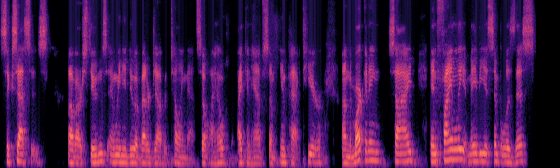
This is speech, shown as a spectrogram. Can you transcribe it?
successes of our students, and we need to do a better job of telling that. So I hope I can have some impact here on the marketing side. And finally, it may be as simple as this.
